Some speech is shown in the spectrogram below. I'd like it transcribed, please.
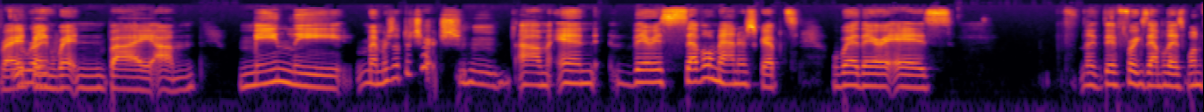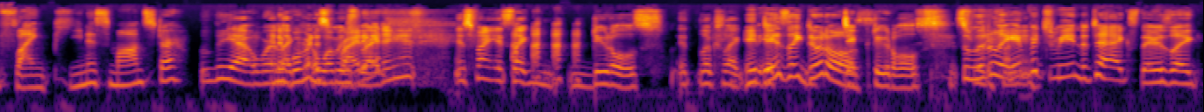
right? Right. Being written by um mainly members of the church. hmm Um and there is several manuscripts where there is like there, for example, there's one flying penis monster. Yeah, where And a woman a is woman's writing writing, it? it. It's funny. It's like doodles. It looks like It is dick- like doodles. dick doodles. It's so really literally in between the text, there's like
